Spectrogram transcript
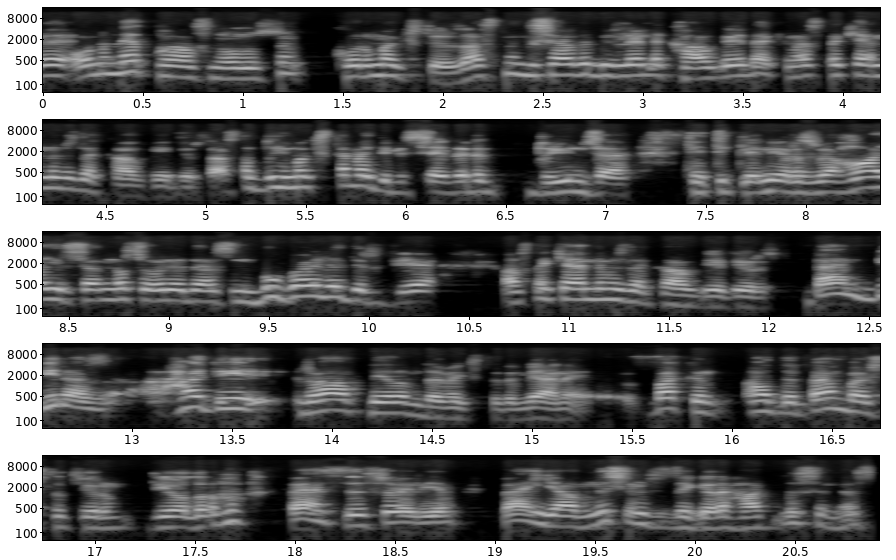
Ve onu ne pahasına olursun korumak istiyoruz. Aslında dışarıda birileriyle kavga ederken aslında kendimizle kavga ediyoruz. Aslında duymak istemediğimiz şeyleri duyunca tetikleniyoruz ve hayır sen nasıl öyle dersin bu böyledir diye aslında kendimizle kavga ediyoruz. Ben biraz hadi rahatlayalım demek istedim. Yani bakın hadi ben başlatıyorum diyaloğu. Ben size söyleyeyim. Ben yanlışım size göre haklısınız.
